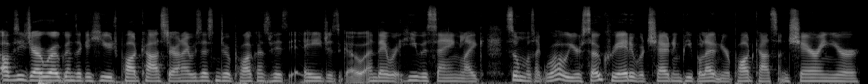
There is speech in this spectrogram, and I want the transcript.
obviously Joe Rogan's like a huge podcaster, and I was listening to a podcast of his ages ago, and they were he was saying like someone was like, "Whoa, you're so creative with shouting people out in your podcast and sharing your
